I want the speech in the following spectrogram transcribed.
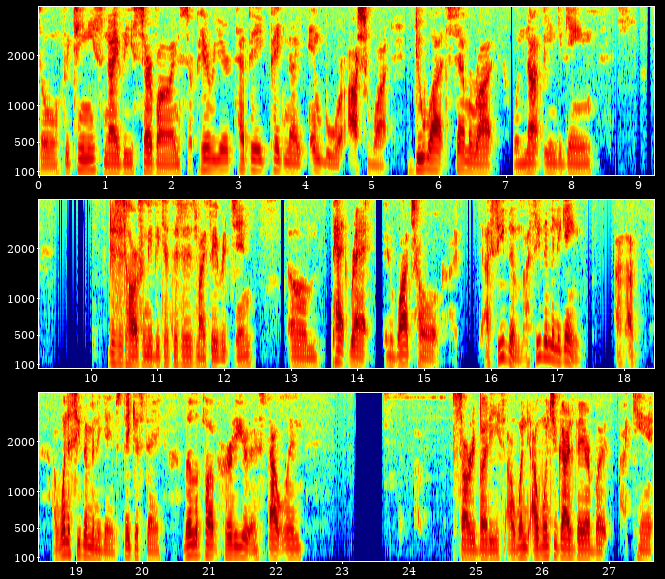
So Victini, Snivy, Servine, Serperior, Tepig, Pignite, Emboar, Oshawott, Dewott, Samurott will not be in the game. This is hard for me because this is my favorite gen. Um, Patrat and Watchog, I, I see them. I see them in the game. I, I, I want to see them in the games. They can stay. Lillipup, Herdier, and Stoutland. Sorry, buddies. I want I want you guys there, but I can't.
